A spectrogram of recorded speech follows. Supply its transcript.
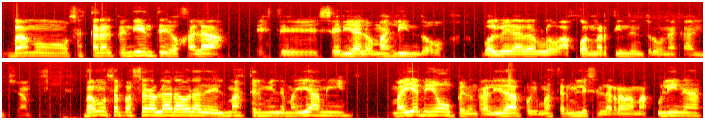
vamos a estar al pendiente, ojalá este, sería lo más lindo volver a verlo a Juan Martín dentro de una cancha. Vamos a pasar a hablar ahora del Master 1000 de Miami, Miami Open en realidad, porque Master 1000 es en la rama masculina,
